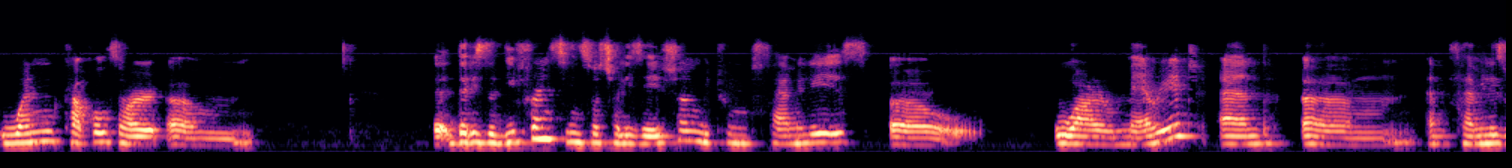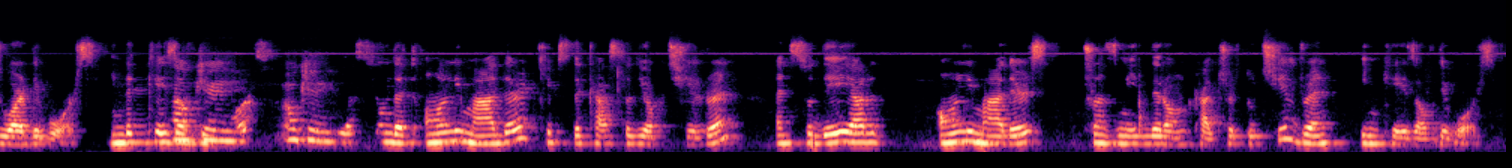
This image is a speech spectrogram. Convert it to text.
when couples are um, uh, there is a difference in socialization between families uh, who are married and um, and families who are divorced. In the case of okay. divorce, okay. we assume that only mother keeps the custody of children, and so they are only mothers transmit their own culture to children in case of divorce.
